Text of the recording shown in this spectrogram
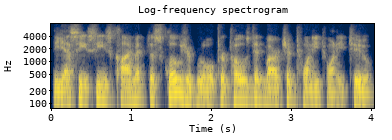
the SEC's climate disclosure rule proposed in March of 2022.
